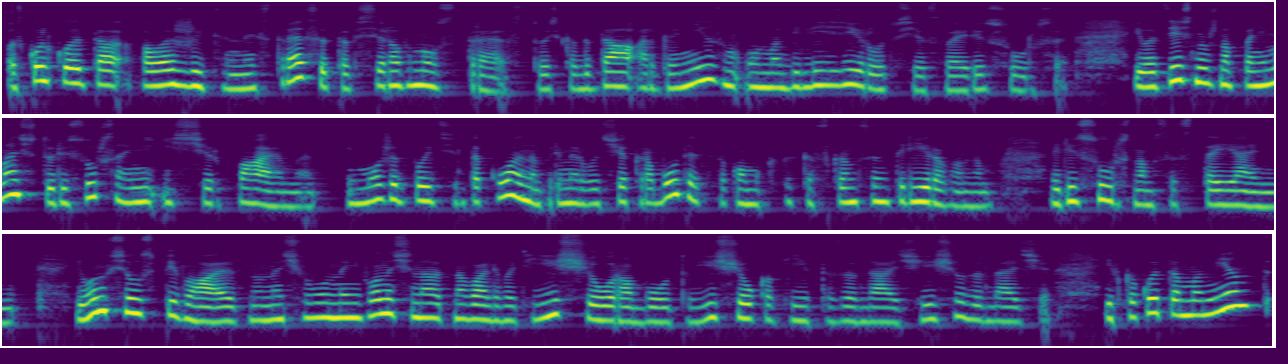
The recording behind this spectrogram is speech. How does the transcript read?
Поскольку это положительный стресс, это все равно стресс. То есть когда организм, он мобилизирует все свои ресурсы. И вот здесь нужно понимать, что ресурсы, они исчерпаемы. И может быть такое, например, вот человек работает в таком как сконцентрированном ресурсном состоянии. И он все успевает, но на, чего, на него начинают наваливать еще работу, еще какие-то задачи, еще задачи. И в какой-то момент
